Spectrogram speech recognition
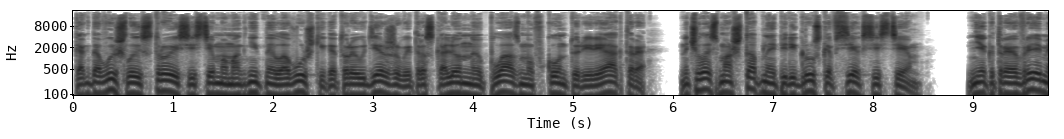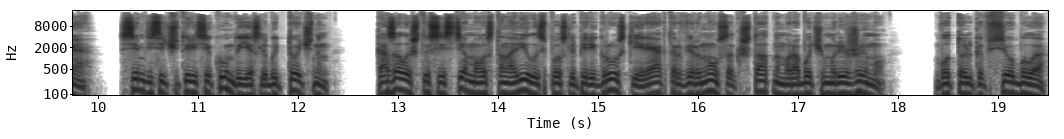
Когда вышла из строя система магнитной ловушки, которая удерживает раскаленную плазму в контуре реактора, началась масштабная перегрузка всех систем. Некоторое время, 74 секунды, если быть точным, Казалось, что система восстановилась после перегрузки, и реактор вернулся к штатному рабочему режиму. Вот только все было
